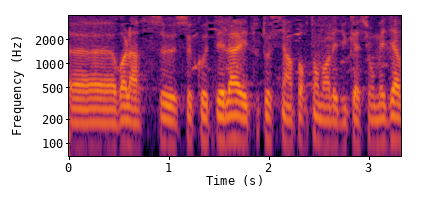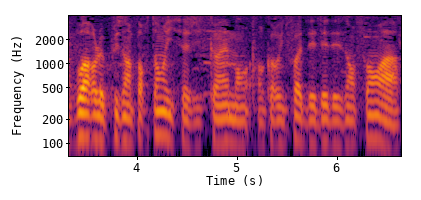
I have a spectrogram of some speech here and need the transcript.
euh, voilà, ce, côté-là est tout aussi important dans l'éducation média, voire le plus important. Il s'agit quand même en- encore une fois d'aider des enfants à,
